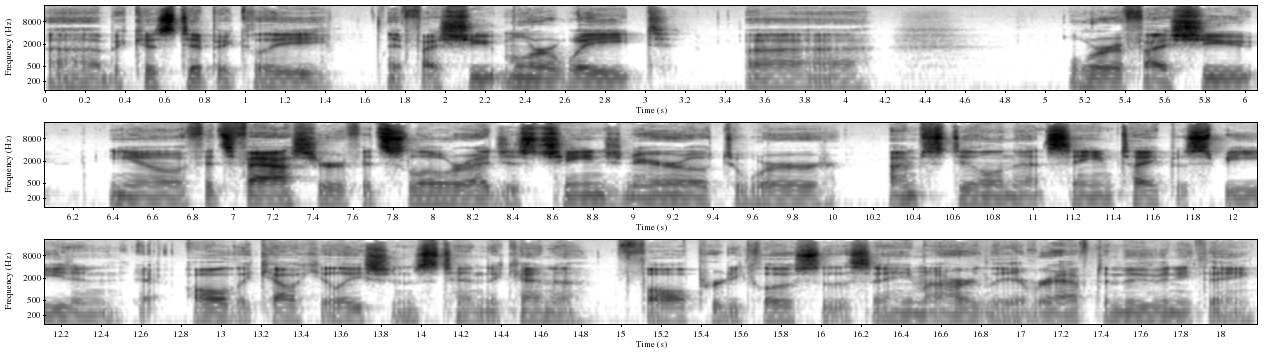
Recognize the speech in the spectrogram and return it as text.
Uh, because typically, if I shoot more weight, uh, or if I shoot, you know, if it's faster, if it's slower, I just change an arrow to where I'm still in that same type of speed, and all the calculations tend to kind of fall pretty close to the same. I hardly ever have to move anything.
